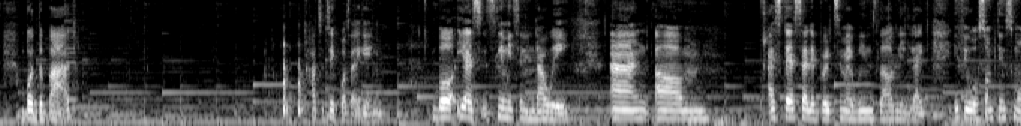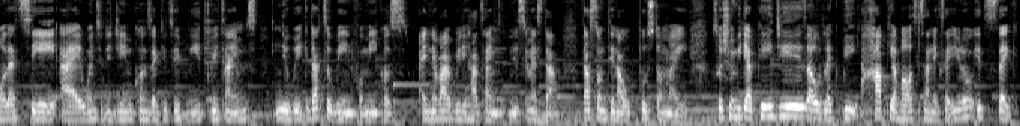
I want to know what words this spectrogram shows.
but the bad. Had to take water again. But yes, it's limiting in that way. And um I start celebrating my wins loudly. Like if it was something small, let's say I went to the gym consecutively three times in a week, that's a win for me because I never really had time in the semester. That's something I would post on my social media pages. I would like be happy about it and excited. You know, it's like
